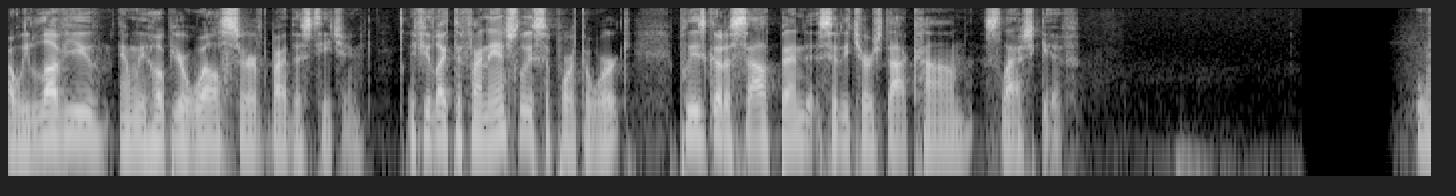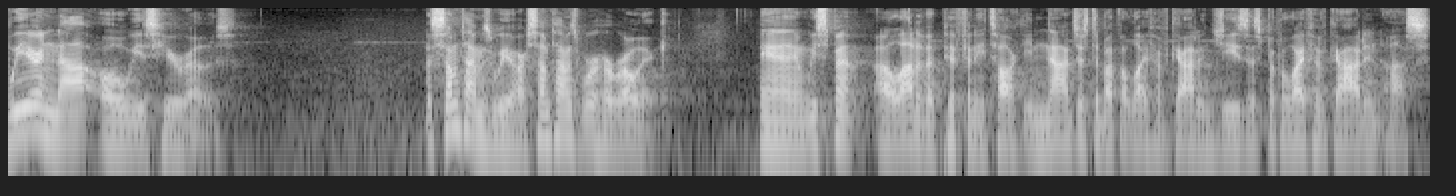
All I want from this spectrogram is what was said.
uh, we love you and we hope you're well served by this teaching. If you'd like to financially support the work, please go to southbendcitychurch.com slash give we are not always heroes. Sometimes we are, sometimes we're heroic. And we spent a lot of Epiphany talking not just about the life of God in Jesus, but the life of God in us.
